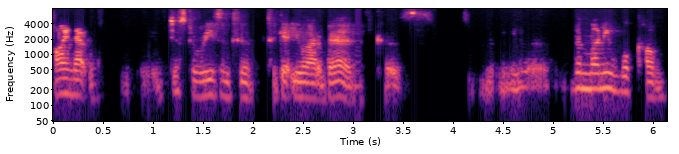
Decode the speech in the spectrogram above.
find that just a reason to, to get you out of bed because the money will come.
